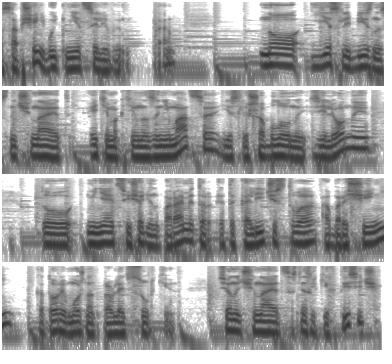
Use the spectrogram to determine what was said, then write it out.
сообщение будет нецелевым. Да? Но если бизнес начинает этим активно заниматься, если шаблоны зеленые – то меняется еще один параметр. Это количество обращений, которые можно отправлять в сутки. Все начинается с нескольких тысяч,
